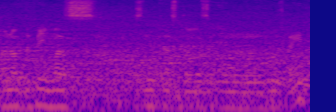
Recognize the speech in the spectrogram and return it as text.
one of the famous sneaker stores in Rosebank.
